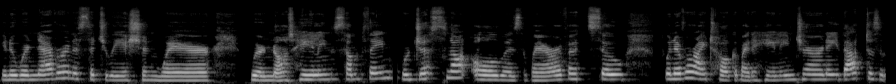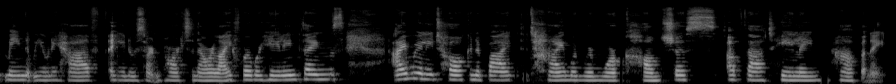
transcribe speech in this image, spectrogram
You know, we're never in a situation where we're not healing something. We're just not always aware of it. So whenever I talk about a healing journey, that doesn't mean that we only have, you know, certain parts in our life where we're healing things. I'm really talking about the time when we're more conscious of that healing happening,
